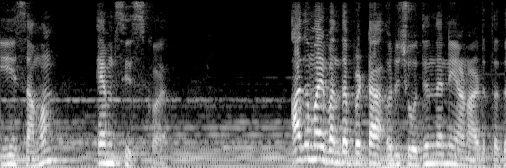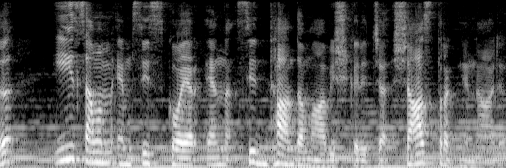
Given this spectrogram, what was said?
E സമം എം സി സ്ക്വയർ അതുമായി ബന്ധപ്പെട്ട ഒരു ചോദ്യം തന്നെയാണ് അടുത്തത്. ഇ സമം എം സി സ്ക്വയർ എന്ന സിദ്ധാന്തം ആവിഷ്കരിച്ച ശാസ്ത്രജ്ഞൻ ആര്?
